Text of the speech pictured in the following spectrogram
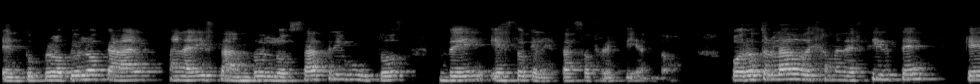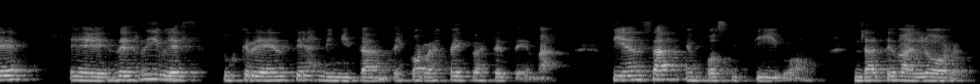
en tu propio local analizando los atributos de eso que le estás ofreciendo. Por otro lado, déjame decirte que eh, derribes tus creencias limitantes con respecto a este tema. Piensa en positivo, date valor,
